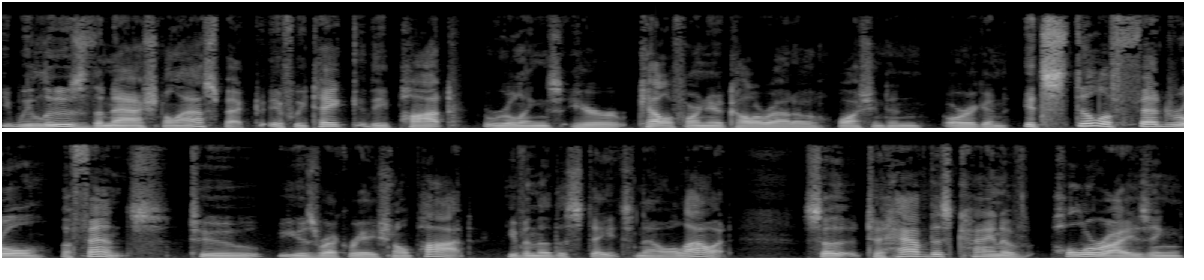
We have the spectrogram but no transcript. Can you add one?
we lose the national aspect. If we take the pot rulings here, California, Colorado, Washington, Oregon, it's still a federal offense to use recreational pot, even though the states now allow it. So to have this kind of polarizing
